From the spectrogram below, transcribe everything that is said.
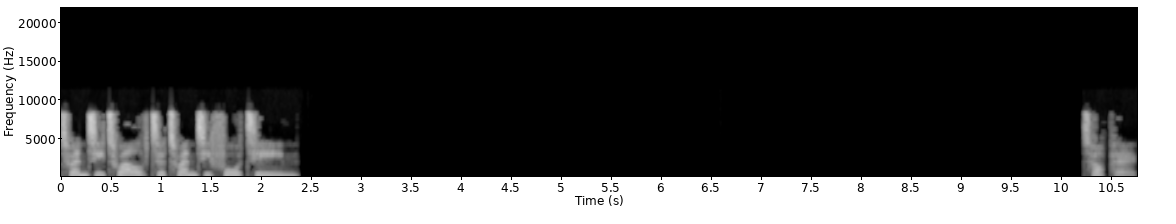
2012 to 2014 Topic.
